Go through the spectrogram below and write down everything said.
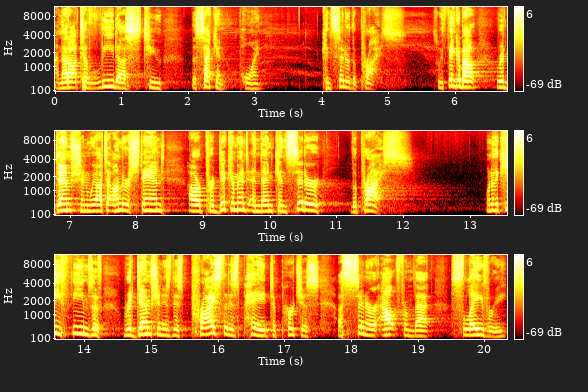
And that ought to lead us to the second point consider the price. As we think about redemption, we ought to understand our predicament and then consider the price. One of the key themes of redemption is this price that is paid to purchase a sinner out from that slavery.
